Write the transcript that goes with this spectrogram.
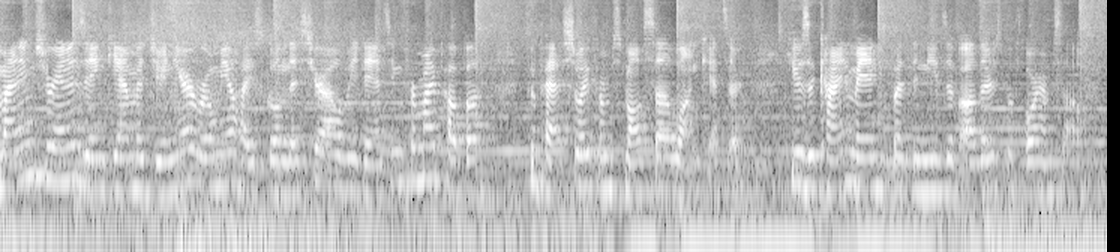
My name is Rana Zanke. I'm a junior at Romeo High School, and this year I will be dancing for my papa, who passed away from small cell lung cancer. He was a kind man who put the needs of others before himself.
